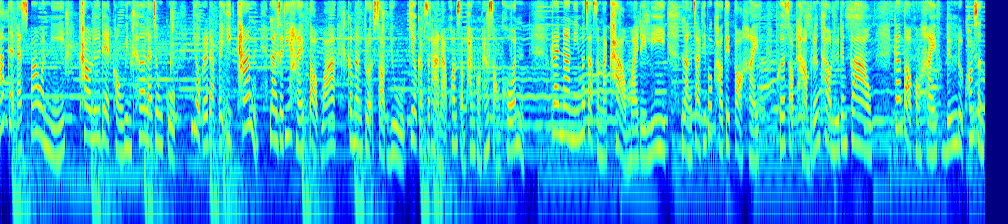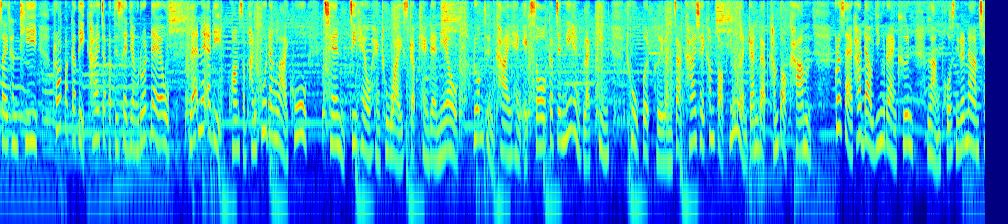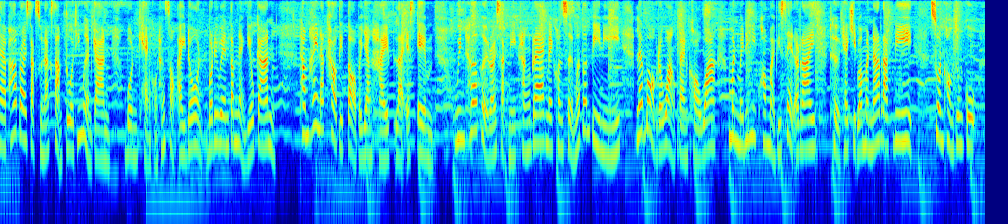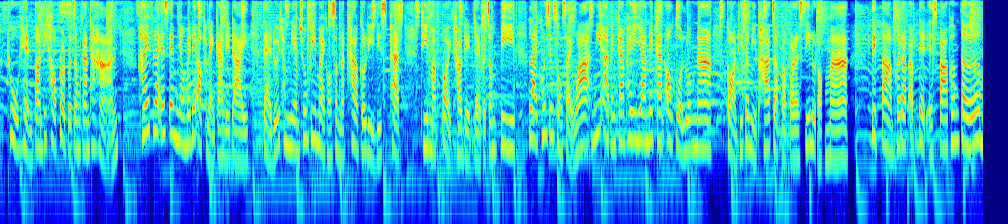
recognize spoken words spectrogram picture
อัปเดตแอสปาวันนี้ ข่าวลือเด็ดของวินเทอร์และจงกุกยกระดับไปอีกท่าน หลังจากที่ไฮฟ์ตอบว่ากำลังตรวจสอบอยู่เกี่ยวกับสถานะความสัมพันธ์ของทั้งสองคน รายงานนี้มาจากสำนักข่าว My Daily หลังจากที่พวกเขาติดต่อไฮฟ์เพื่อสอบถามเรื่องข่าวลือดังกล่าว การตอบของไฮฟ์ดึงดูดความสนใจทันที เพราะปกติค่ายจะปฏิเสธอย่างรวดเร็ว และในอดีตความสัมพันธ์คู่ดังหลายคู่ เช่นจีเฮลแห่ง Twice กับแข่งแดเนียลรวมถึงคายแห่ง EXO กับเจนนี่แห่ง Blackpink ถูกเปิดเผยหลังจากค่ายใช้คำตอบที่เหมือนกันแบบคำต่อคำกระแสคาดเดายิ่งแรงขึ้นหลังโพสต์นิรนามแชร์ภาพาพรอยสักสุนัข 3 ตัวที่เหมือนกัน บนแขนของทั้งสองไอดอลบริเวณตำแหน่งเดียวกันทำให้นักข่าวติดต่อไปยัง Hype และ SM วินเทอร์เผยรอยสักนี้ครั้งแรกในคอนเสิร์ตเมื่อต้นปีนี้ และบอกระหว่างแฟนคอว่ามันไม่ได้มีความหมายพิเศษอะไร เธอแค่คิดว่ามันน่ารักดี ส่วนของจุงกุถูกเห็นตอนที่เขาปลดประจำการทหาร Hype และ SM ยังไม่ได้ออกแถลงการใดๆ แต่ด้วยธรรมเนียมช่วงปีใหม่ของสำนักข่าวเกาหลี Dispatch ที่มักปล่อยข่าวเด็ดใหญ่ประจำปี หลายคนจึงสงสัยว่านี่อาจเป็นการพยายามในการออกตัวล่วงหน้า ก่อนที่จะมีภาพจากปาปารัสซี่หลุดออกมา ติดตามเพื่อรับอัปเดตเอสปาเพิ่มเติม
